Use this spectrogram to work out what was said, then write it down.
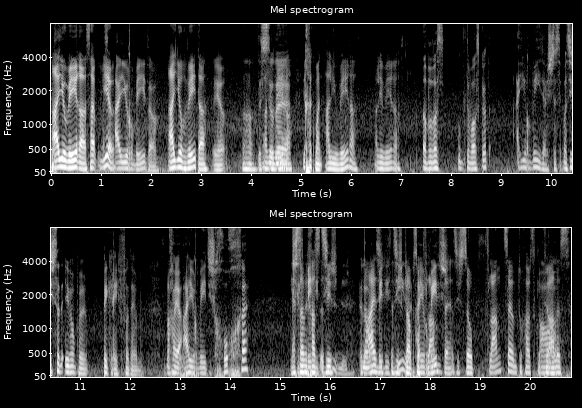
Ayurveda. Sagt wie? Ayurveda. Ayurveda. Ja. Aha. Das ist Aloe so Vera. Ich habe gemeint Aloe Vera. Aloe Vera. Aber was unter was geht Ayurveda? Ist das, was ist so der Überbegriff von dem? Man kann ja ayurvedisch kochen. Ja, ich glaube, has- es ist-? Nein, es ist, es ist glaube ich, so? Pflanzen. Es ist so Pflanzen und du kannst, glaube für Ah. alles...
